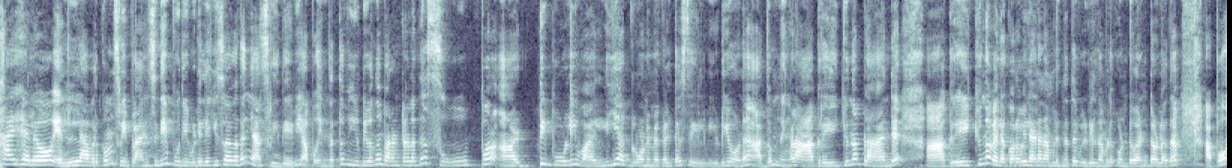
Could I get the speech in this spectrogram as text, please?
ഹായ് ഹലോ എല്ലാവർക്കും ശ്രീ പ്ലാൻസിന്റെ പുതിയ വീഡിയോയിലേക്ക് സ്വാഗതം. ഞാൻ ശ്രീദേവി. അപ്പോൾ ഇന്നത്തെ വീഡിയോ എന്ന് പറഞ്ഞിട്ടുള്ളത് സൂപ്പർ അടിപൊളി വലിയ അഗ്ലോണിമകളുടെ സെയിൽ വീഡിയോ ആണ്. അതും നിങ്ങൾ ആഗ്രഹിക്കുന്ന പ്ലാന്റ് ആഗ്രഹിക്കുന്ന വിലക്കുറവിലാണ് നമ്മൾ ഇന്നത്തെ വീഡിയോയിൽ നമ്മൾ കൊണ്ടുവന്നിട്ടുള്ളത്. അപ്പോൾ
